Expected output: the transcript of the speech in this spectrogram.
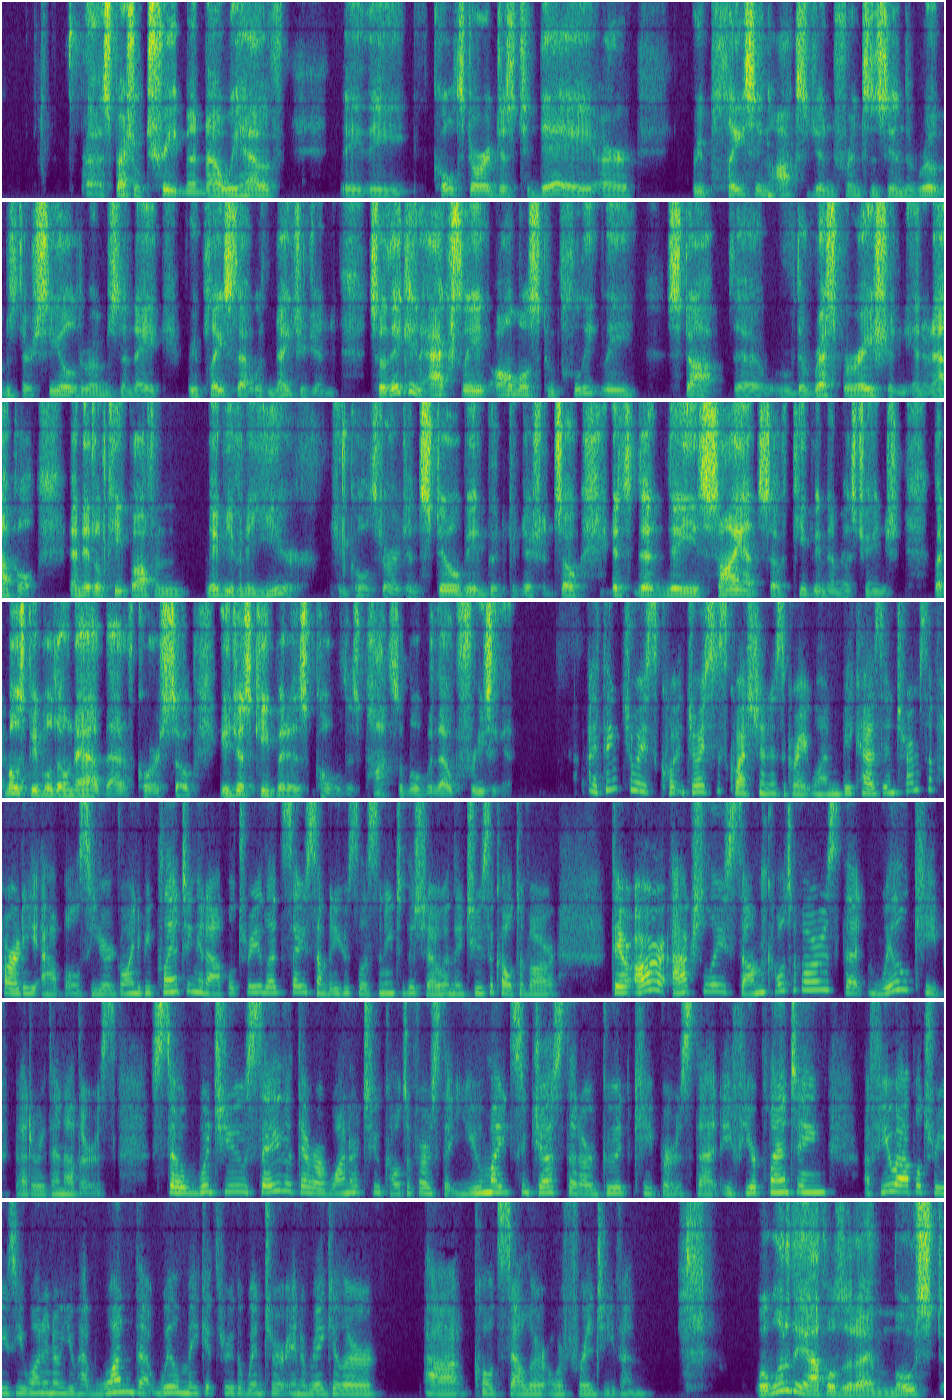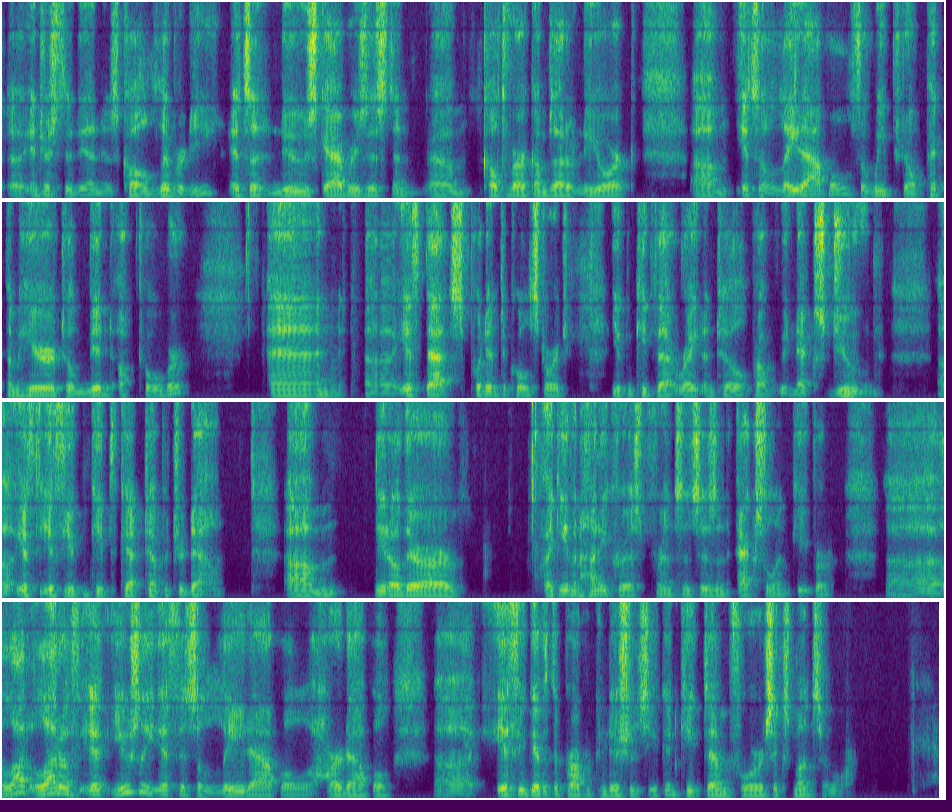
special treatment. Now we have the the cold storages today are replacing oxygen, for instance, in the rooms. They're sealed rooms and they replace that with nitrogen. So they can actually almost completely stop the, the respiration in an apple and it'll keep often maybe even a year in cold storage and still be in good condition. So it's the the science of keeping them has changed, but most people don't have that, of course. So you just keep it as cold as possible without freezing it. I think Joyce Joyce's question is a great one because in terms of hardy apples, you're going to be planting an apple tree. Let's say somebody who's listening to the show and they choose a cultivar. There are actually some cultivars that will keep better than others. So, would you say that there are one or two cultivars that you might suggest that are good keepers? That if you're planting a few apple trees, you want to know you have one that will make it through the winter in a regular uh, cold cellar or fridge, even? Well, one of the apples that I'm most uh, interested in is called Liberty. It's a new scab resistant um, cultivar, comes out of New York. Um, it's a late apple, so we don't pick them here till mid October. And uh, if that's put into cold storage, you can keep that right until probably next June, uh, if, if you can keep the temperature down. Um, you know, there are, like even Honeycrisp, for instance, is an excellent keeper. Uh, a lot, a lot of if, usually if it's a late apple, a hard apple, uh, if you give it the proper conditions, you can keep them for six months or more.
